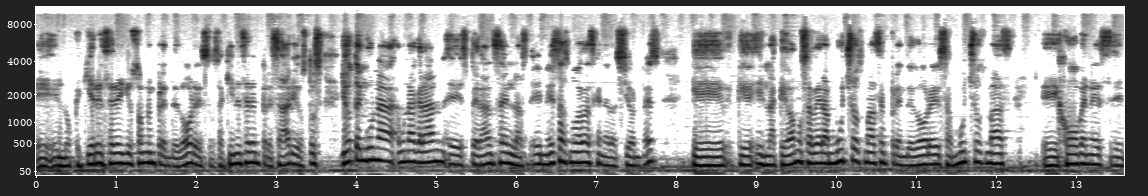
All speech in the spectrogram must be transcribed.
eh, lo que quieren ser ellos, son emprendedores, o sea, quieren ser empresarios. Entonces, yo tengo una, una gran eh, esperanza en, las, en esas nuevas generaciones, que, que, en la que vamos a ver a muchos más emprendedores, a muchos más eh, jóvenes, eh,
